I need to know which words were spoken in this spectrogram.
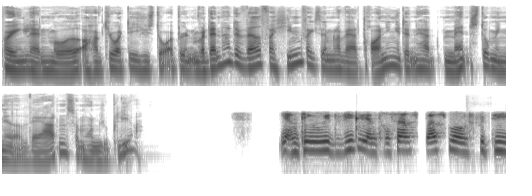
på en eller anden måde, og har gjort det i historiebøgen. Hvordan har det været for hende for eksempel at være dronning i den her mandsdominerede verden, som hun jo bliver? Jamen, det er jo et virkelig interessant spørgsmål, fordi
